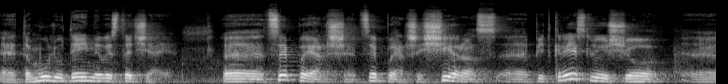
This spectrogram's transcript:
е, тому людей не вистачає. Е, Це перше. Це перше. Ще раз е, підкреслюю, що е,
